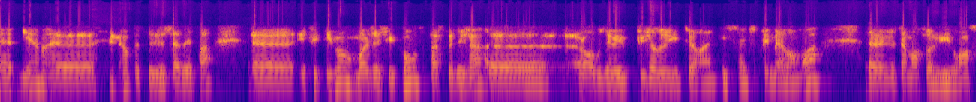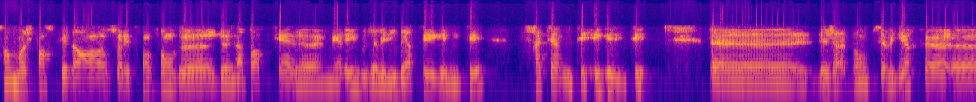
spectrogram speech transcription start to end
euh, bien. euh, non, parce que je ne savais pas. Euh, effectivement, moi, je suis contre parce que déjà, alors vous avez eu plusieurs auditeurs hein, qui se sont exprimés avant moi, notamment sur le vivre ensemble. Moi, je pense que dans, sur les frontons de, de n'importe quelle mairie, vous avez liberté, égalité, fraternité, égalité. Déjà, donc ça veut dire que,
